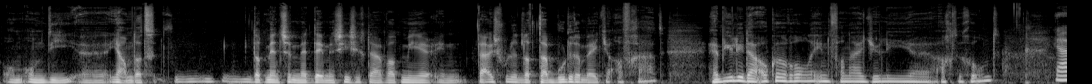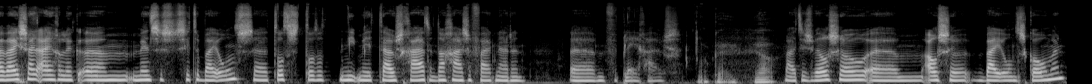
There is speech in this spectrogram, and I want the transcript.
om, om die, uh, ja, omdat dat mensen met dementie zich daar wat meer in thuis voelen, dat taboe er een beetje afgaat. Hebben jullie daar ook een rol in vanuit jullie uh, achtergrond? Ja, wij zijn eigenlijk, um, mensen zitten bij ons uh, tot, tot het niet meer thuis gaat en dan gaan ze vaak naar een um, verpleeghuis. Oké, ja. Maar het is wel zo, um, als ze bij ons komen,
